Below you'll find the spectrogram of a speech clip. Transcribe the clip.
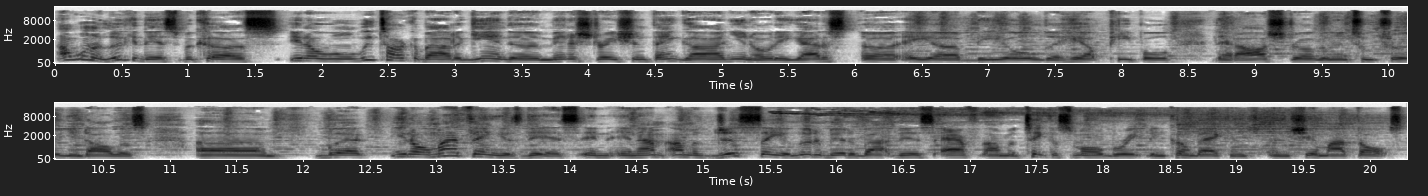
I want to look at this because, you know, when we talk about, again, the administration, thank God, you know, they got a, uh, a uh, bill to help people that are struggling, $2 trillion. Um, but, you know, my thing is this, and, and I'm, I'm going to just say a little bit about this after I'm going to take a small break, then come back and, and share my thoughts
